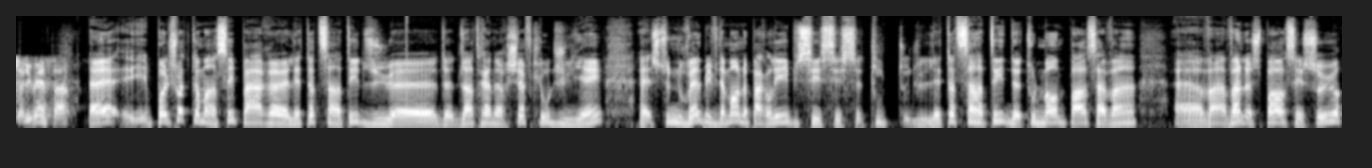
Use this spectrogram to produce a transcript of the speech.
Salut Vincent. Euh, pas le choix de commencer par euh, l'état de santé du, euh, de, l'entraîneur-chef Claude Julien. c'est une nouvelle, puis évidemment, on a parlé, puis c'est, tout, l'état de santé de tout le monde passe avant, avant, le sport, c'est sûr.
